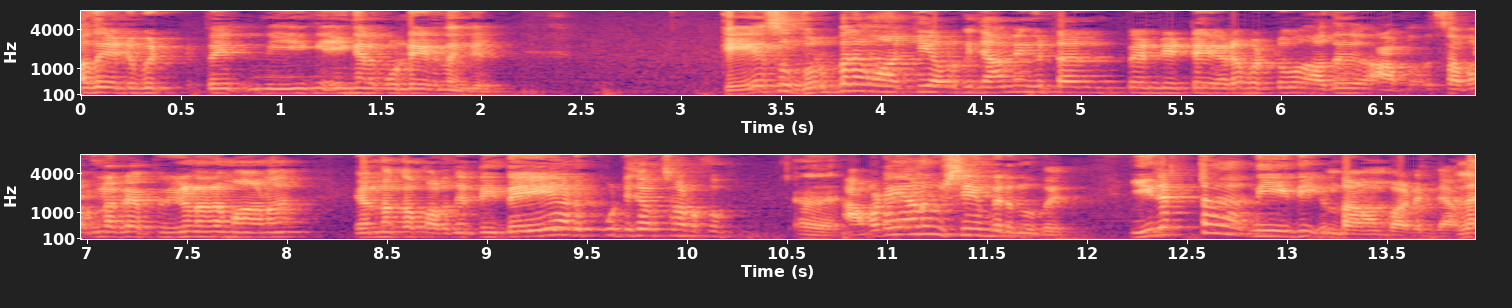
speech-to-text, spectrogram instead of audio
അത് കഴിഞ്ഞിട്ട് ഇങ്ങനെ കൊണ്ടിരുന്നെങ്കിൽ കേസ് ദുർബലമാക്കി അവർക്ക് ജാമ്യം കിട്ടാൻ വേണ്ടിയിട്ട് ഇടപെട്ടു. അത് സവർണരെ പീഡനമാണ്. എന്നൊക്കെ പറഞ്ഞിട്ട് ഇതേ അടുപ്പൂട്ടി ചർച്ച നടത്തും. അവിടെയാണ് വിഷയം വരുന്നത്. ഇരട്ട നീതി ഉണ്ടാവാൻ പാടില്ല. അല്ല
